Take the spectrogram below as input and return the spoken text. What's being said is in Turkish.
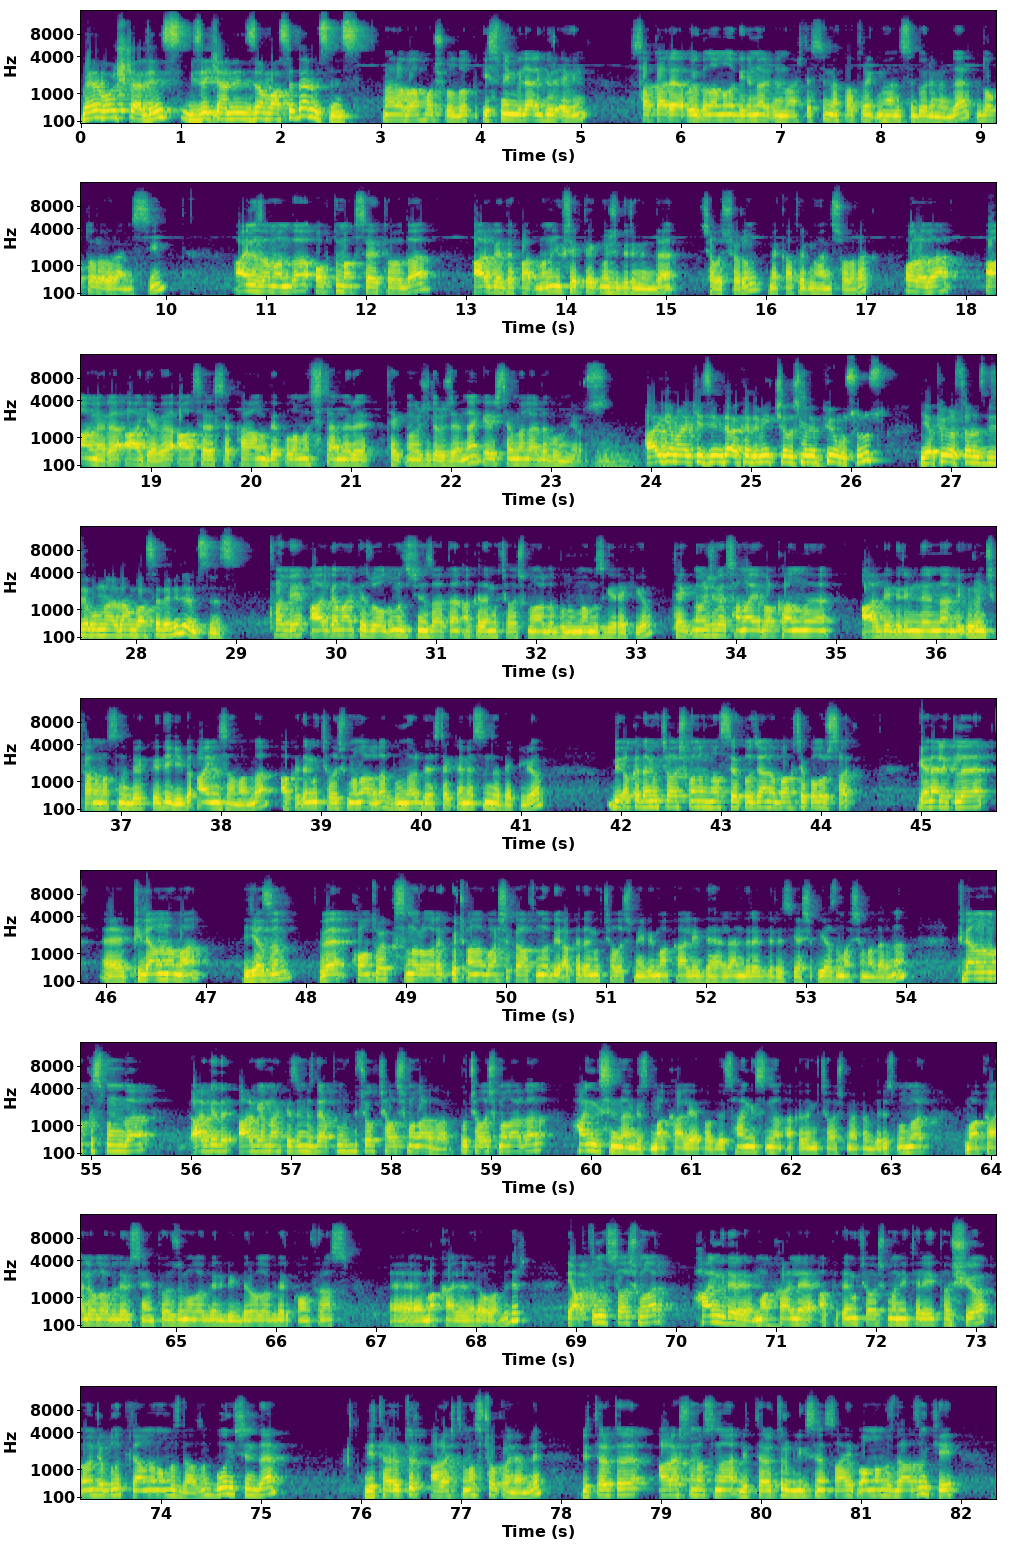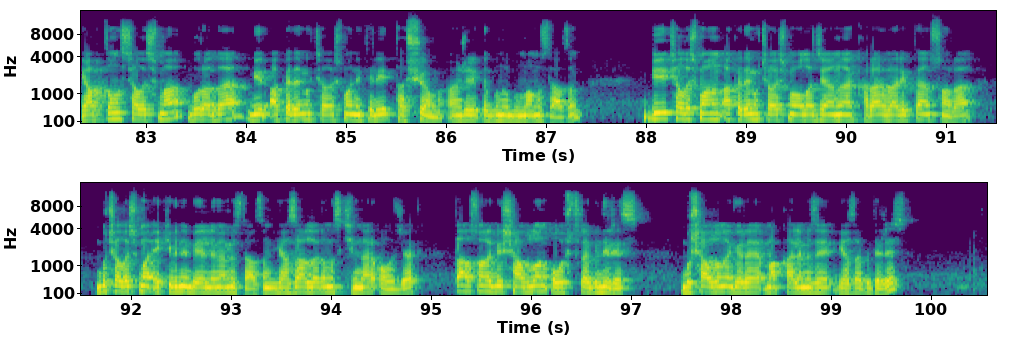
Merhaba, hoş geldiniz. Bize kendinizden bahseder misiniz? Merhaba, hoş bulduk. İsmim Bilal Gürevin. Sakarya Uygulamalı Bilimler Üniversitesi Mekatronik Mühendisi bölümünde doktora öğrencisiyim. Aynı zamanda Optimax STO'da ARGE Departmanı Yüksek Teknoloji Biriminde çalışıyorum mekatronik mühendisi olarak. Orada AMR, AGV, ASRS karanlık depolama sistemleri teknolojiler üzerine geliştirmelerde bulunuyoruz. ARGE merkezinde akademik çalışma yapıyor musunuz? Yapıyorsanız bize bunlardan bahsedebilir misiniz? Tabii ARGE merkezi olduğumuz için zaten akademik çalışmalarda bulunmamız gerekiyor. Teknoloji ve Sanayi Bakanlığı ARGE birimlerinden bir ürün çıkarmasını beklediği gibi aynı zamanda akademik çalışmalarla bunları desteklemesini de bekliyor. Bir akademik çalışmanın nasıl yapılacağına bakacak olursak genellikle e, planlama, yazım ve kontrol kısımları olarak 3 ana başlık altında bir akademik çalışmayı, bir makaleyi değerlendirebiliriz yazım aşamalarını. Planlama kısmında ARGE, merkezimizde yaptığımız birçok çalışmalar var. Bu çalışmalardan hangisinden biz makale yapabiliriz, hangisinden akademik çalışma yapabiliriz? Bunlar makale olabilir, sempozyum olabilir, bildiri olabilir, konferans e, makaleleri olabilir. Yaptığımız çalışmalar hangileri makale, akademik çalışma niteliği taşıyor? Önce bunu planlamamız lazım. Bunun için de literatür araştırması çok önemli. Literatür araştırmasına, literatür bilgisine sahip olmamız lazım ki yaptığımız çalışma burada bir akademik çalışma niteliği taşıyor mu? Öncelikle bunu bulmamız lazım. Bir çalışmanın akademik çalışma olacağına karar verdikten sonra bu çalışma ekibini belirlememiz lazım. Yazarlarımız kimler olacak? Daha sonra bir şablon oluşturabiliriz. Bu şablona göre makalemizi yazabiliriz.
